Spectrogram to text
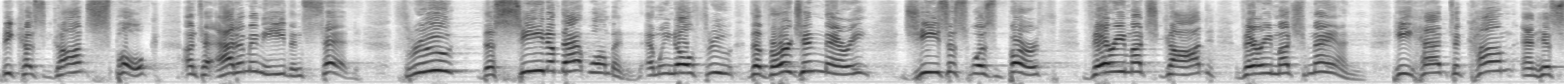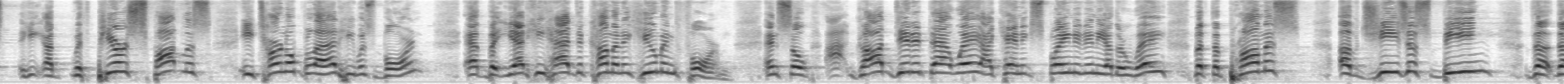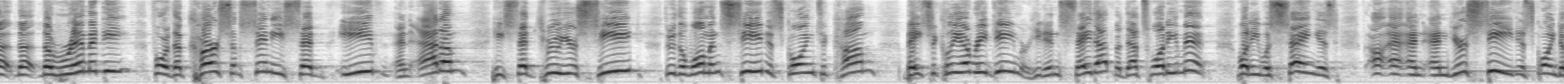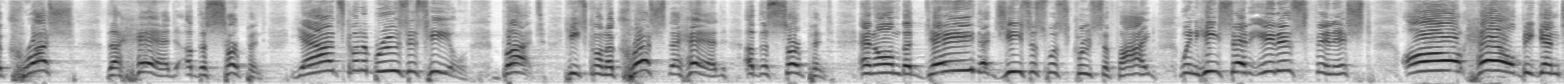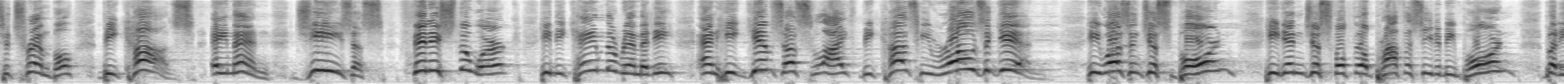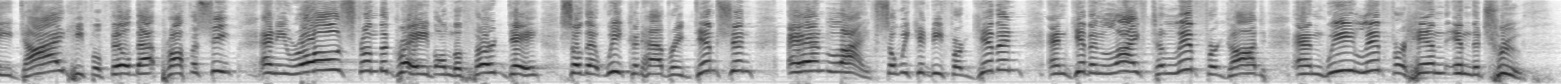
because God spoke unto Adam and Eve and said, through the seed of that woman, and we know through the Virgin Mary, Jesus was birthed very much God, very much man. He had to come and his he, uh, with pure spotless eternal blood he was born uh, but yet he had to come in a human form. And so God did it that way. I can't explain it any other way. But the promise of Jesus being the, the, the, the remedy for the curse of sin, he said, Eve and Adam, he said, through your seed, through the woman's seed, is going to come basically a redeemer. He didn't say that, but that's what he meant. What he was saying is, uh, and, and your seed is going to crush the head of the serpent. Yeah, it's going to bruise his heel, but he's going to crush the head of the serpent. And on the day that Jesus was crucified, when he said, It is finished, all hell began to tremble because, amen, Jesus finished the work. He became the remedy, and He gives us life because He rose again. He wasn't just born, he didn't just fulfill prophecy to be born, but he died. He fulfilled that prophecy and he rose from the grave on the third day so that we could have redemption and life, so we could be forgiven and given life to live for God, and we live for him in the truth.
